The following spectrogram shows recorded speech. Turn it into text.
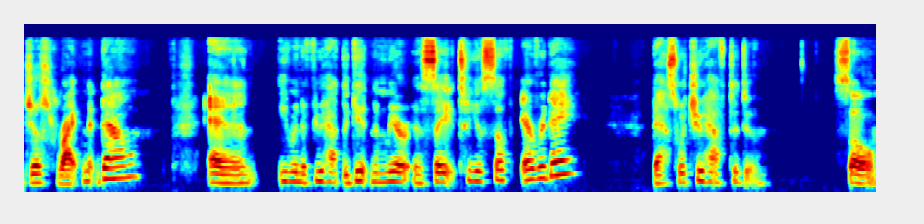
just writing it down. And even if you have to get in the mirror and say it to yourself every day, that's what you have to do. So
